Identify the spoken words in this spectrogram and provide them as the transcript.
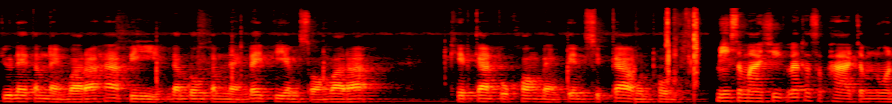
อยู่ในตำแหน่งวาระ 5 ปีดำรงตำแหน่งได้เพียง 2 วาระ เขตการปกครองแบ่งเป็น 19มณฑล มีสมาชิกรัฐสภาจำนวน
